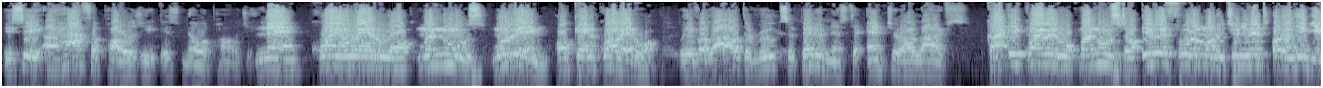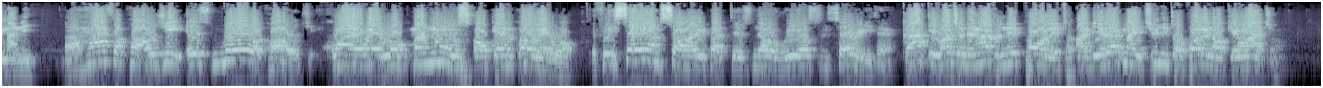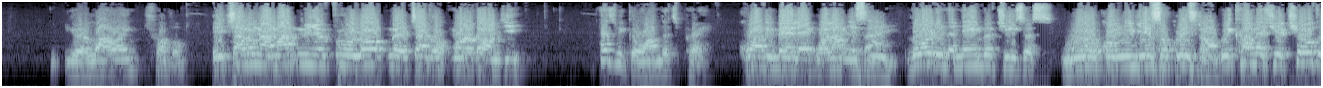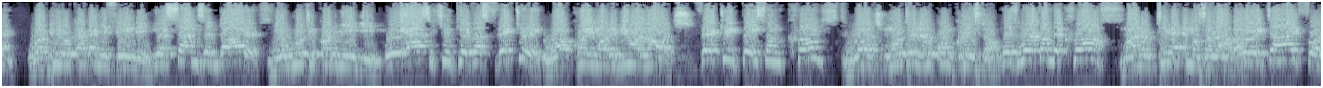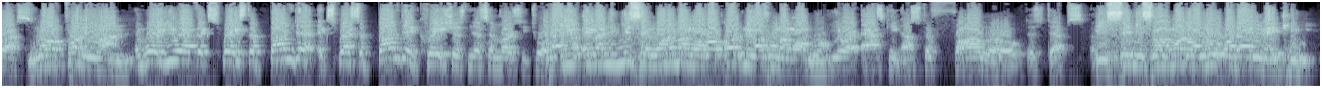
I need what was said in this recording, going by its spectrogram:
You see, a half apology is no apology. ne kwayo weruok manus morem ok en kwa weruok We have allowed the roots of bitterness to enter our lives. Ka ikwayo weruok manus to iwe thuolo mondo chuny lit odonj ngimani A half apology is no apology. kwayo weruok manus ok en kwa weruok If we say I'm sorry, but there's no real sincerity there, ka iwacho ne ng'ato ni pole to adiera ma chunyi to pole no ok iwacho you're allowing trouble. ichalo ng'ama miyo thuolo me chandruok mondo donji As we go on, let's pray. Kwadhi mbele walam nyasaye Lord, in the name of Jesus, wuoro kuom nying yesu kristo. we come as your children, your sons and daughters. jowuoti kod nyigi We ask that you give us victory. wakwayi mondo imiwa loch Victory based on Christ, loch motenore kuom kristo. His work on the cross, mano time musalaba where he died for us, notho ni wan. And where you have expressed abundant, expressed abundant graciousness and mercy toward us. kanyo ema ninyise ng'wono mang'ongo kod miwafu mang'ongo You are asking us to follow the steps isenyisowa mondo waluw ondamo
